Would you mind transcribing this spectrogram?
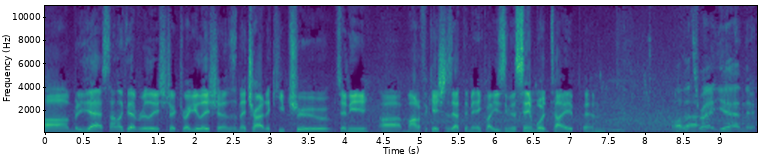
Um, but yeah, it's not like they have really strict regulations, and they try to keep true to any uh, modifications that they make by using the same wood type and all Oh, that's that. right. Yeah, and there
